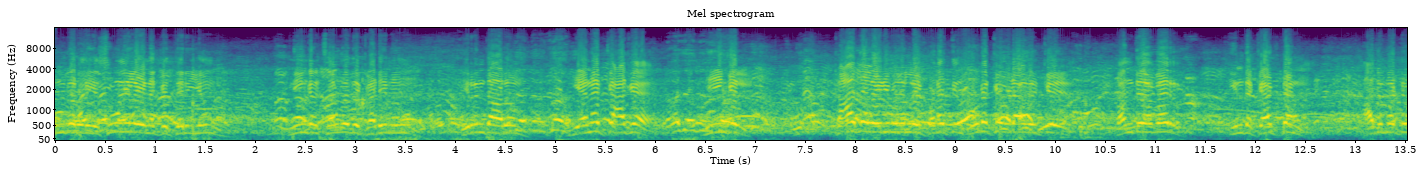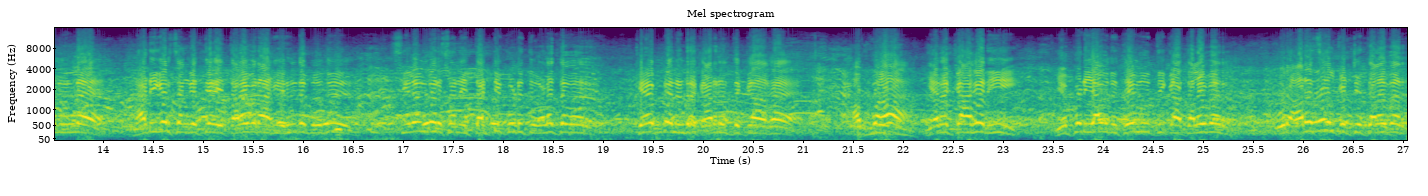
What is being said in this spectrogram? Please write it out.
உங்களுடைய சூழ்நிலை எனக்கு தெரியும். நீங்கள் சொல்வது கடினம். இருந்தாலும் எனக்காக நீங்கள் காதல் அழிவதில்லை படத்தின் தொடக்க விழாவிற்கு வந்தவர் இந்த கேப்டன். அது மட்டுமல்ல நடிகர் சங்கத்திலே தலைவராக இருந்தபோது சிலம்பரசனை தட்டி கொடுத்து வளர்த்தவர் கேப்டன் என்ற காரணத்துக்காக. அப்பா எனக்காக நீ எப்படியாவது தேமுதிக தலைவர் ஒரு அரசியல் கட்சி தலைவர்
